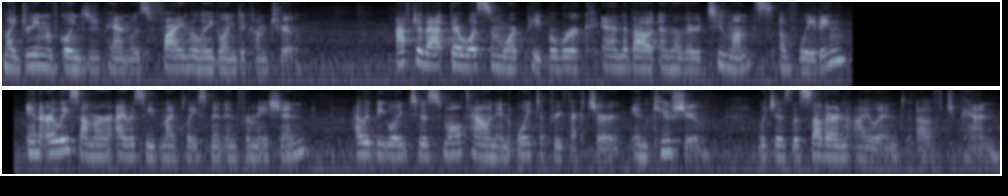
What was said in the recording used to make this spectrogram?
My dream of going to Japan was finally going to come true. After that, there was some more paperwork and about another two months of waiting. In early summer, I received my placement information. I would be going to a small town in Oita Prefecture in Kyushu, which is the southern island of Japan.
